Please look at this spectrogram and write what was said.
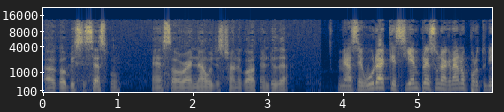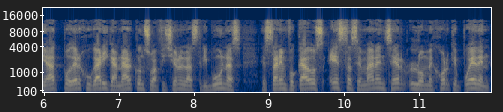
uh, go be successful. And so right now we're just trying to go out there and do that. Me asegura que siempre es una gran oportunidad poder jugar y ganar con su afición en las tribunas. Están enfocados esta semana en ser lo mejor que pueden,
